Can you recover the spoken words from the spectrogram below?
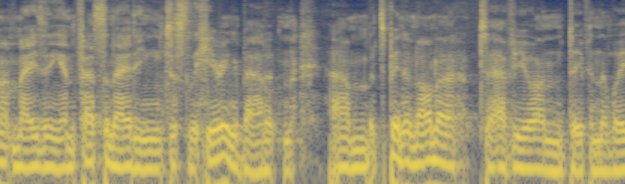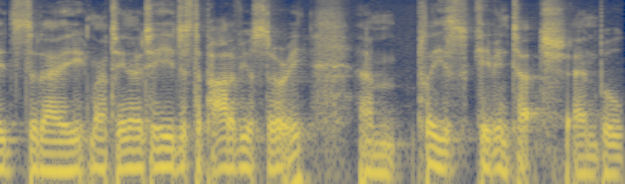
amazing and fascinating just hearing about it. Um, it's been an honour to have you on Deep in the Weeds today, Martino, to hear just a part of your story. Um, please keep in touch and we'll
